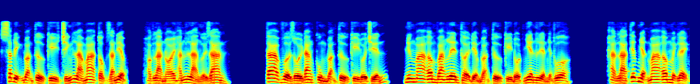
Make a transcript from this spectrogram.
Xác định đoạn tử kỳ chính là ma tộc gián điệp, hoặc là nói hắn là người gian. Ta vừa rồi đang cùng đoạn tử kỳ đối chiến, nhưng ma âm vang lên thời điểm đoạn tử kỳ đột nhiên liền nhận thua. Hẳn là tiếp nhận ma âm mệnh lệnh,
